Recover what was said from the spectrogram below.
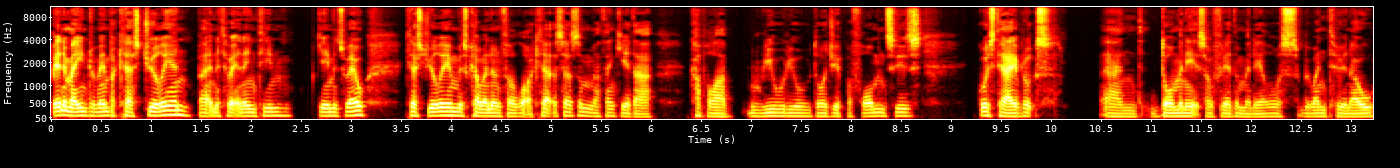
Bear in mind, remember Chris Jullien back in the 2019 game as well. Chris Jullien was coming in for a lot of criticism. I think he had a couple of real, real dodgy performances. Goes to Ibrox and dominates Alfredo Morelos. We win 2 0.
